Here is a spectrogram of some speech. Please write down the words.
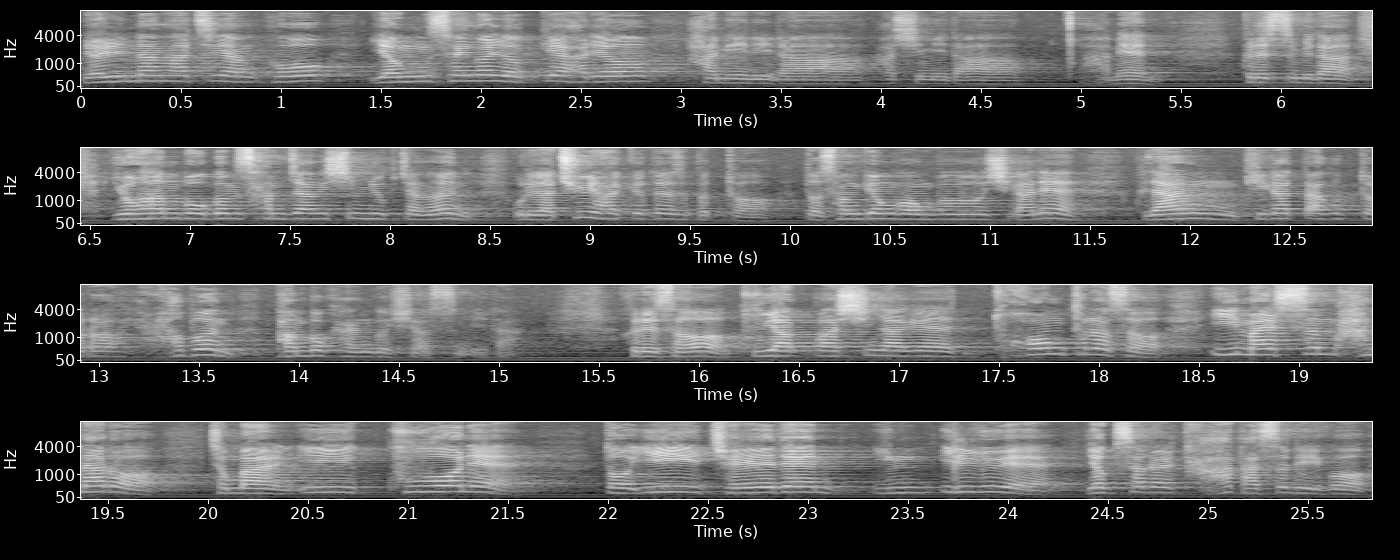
멸망하지 않고 영생을 얻게 하려 함이니라 하십니다. 아멘. 그렇습니다. 요한복음 3장 16장은 우리가 주일 학교 때부터 또 성경 공부 시간에 그냥 기가 따굽도록 여러 번 반복한 것이었습니다. 그래서 구약과 신약에 통틀어서 이 말씀 하나로 정말 이 구원의 또 이 죄된 인- 인류의 역사를 다 다스리고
